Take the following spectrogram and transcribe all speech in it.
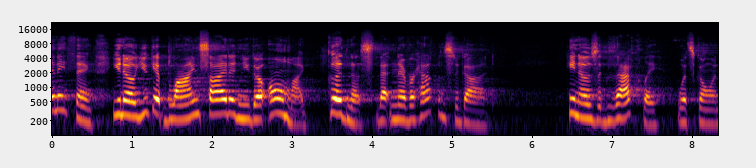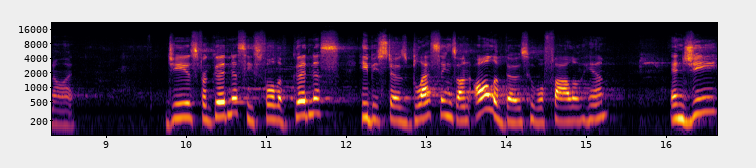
anything. You know, you get blindsided and you go, oh my goodness, that never happens to God. He knows exactly what's going on. G is for goodness. He's full of goodness. He bestows blessings on all of those who will follow Him. And G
